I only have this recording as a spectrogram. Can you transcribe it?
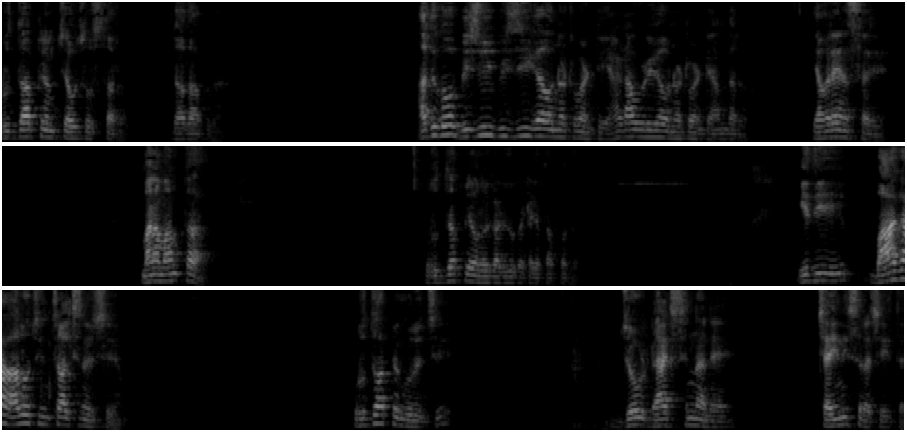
వృద్ధాప్యం చెవి చూస్తారు దాదాపుగా. అదిగో బిజీ బిజీగా ఉన్నటువంటి హడావుడిగా ఉన్నటువంటి అందరూ. ఎవరైనా సరే మనమంతా వృద్ధాప్యంలోకి అడుగుపెట్టక తప్పదు. ఇది బాగా ఆలోచించాల్సిన విషయం. వృద్ధాప్యం గురించి జో డాక్సిన్ అనే చైనీస్ రచయిత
